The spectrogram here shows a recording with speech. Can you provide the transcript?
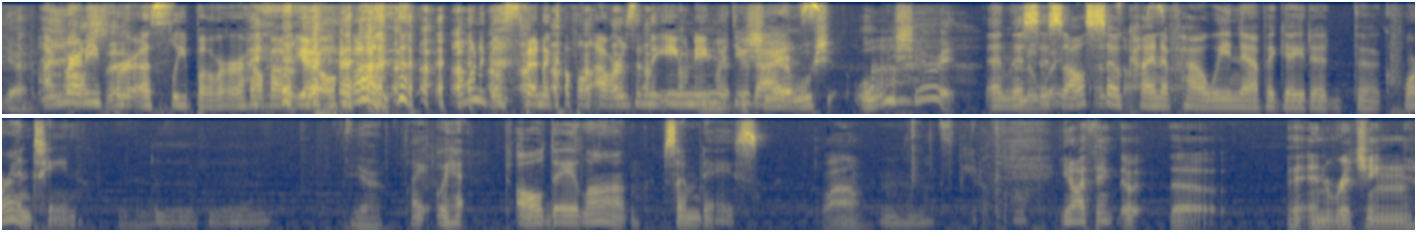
yeah. I'm ready for a sleepover. How about you? I want to go spend a couple hours in the evening We with you to share- guys. We'll, sh- well, we share it. And this is also That's kind of how we navigated the quarantine. Mm-hmm. Yeah. Like we had all day long some days. wow. Mm-hmm. It's beautiful. You know, I think the the the enriching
